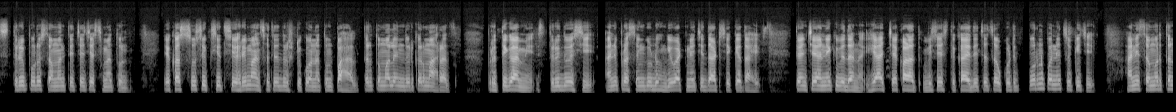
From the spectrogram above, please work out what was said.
स्त्री पुरुष समानतेच्या चष्म्यातून एका सुशिक्षित शहरी माणसाच्या दृष्टिकोनातून पाहाल तर तुम्हाला इंदुरकर महाराज प्रतिगामी स्त्रीद्वेषी आणि प्रसंगी ढोंगी वाटण्याची दाट शक्यता आहे. त्यांचे अनेक विधानं हे आजच्या काळात विशेषतः कायद्याच्या चौकटीत पूर्णपणे चुकीचे आणि समर्थन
